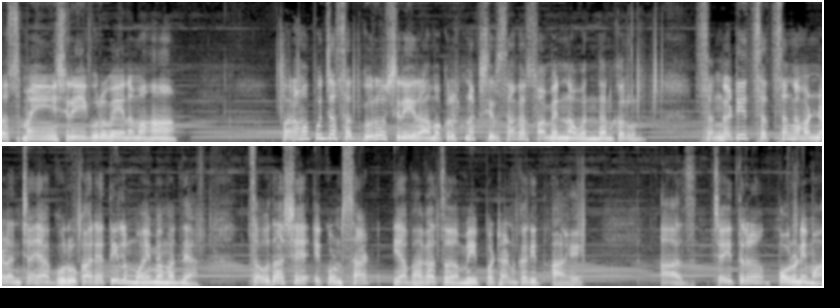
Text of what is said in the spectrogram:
तस्मै श्रीगुरुवे नमः। परमपूज्य सद्गुरू श्री रामकृष्ण क्षीरसागर स्वामींना वंदन करून संघटित सत्संग मंडळांच्या या गुरुकार्यातील मोहिमेमधल्या चौदाशे एकोणसाठ या भागाचं मी पठण करीत आहे. आज चैत्र पौर्णिमा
